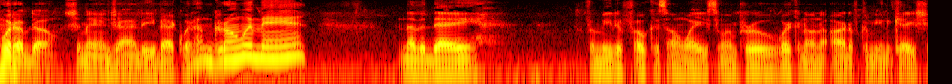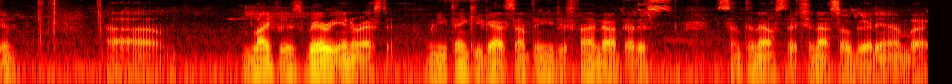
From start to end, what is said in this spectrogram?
What up, though? It's your man John D back with I'm growing, man. Another day for me to focus on ways to improve, working on the art of communication. Um, life is very interesting. When you think you got something, you just find out that it's something else that you're not so good in. But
